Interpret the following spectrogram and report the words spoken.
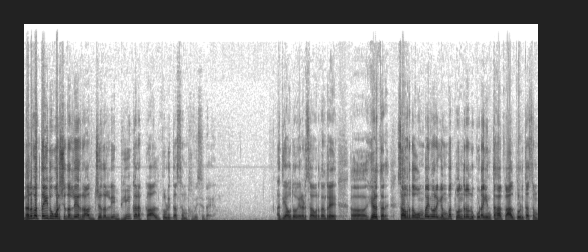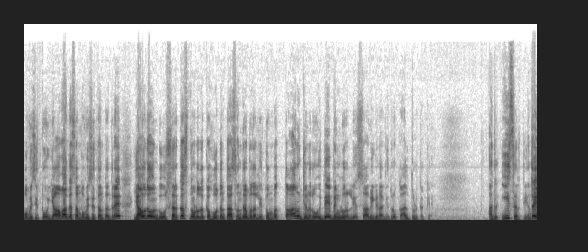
ನಲವತ್ತೈದು ವರ್ಷದಲ್ಲೇ ರಾಜ್ಯದಲ್ಲಿ ಭೀಕರ ಕಾಲ್ ತುಳಿತ ಸಂಭವಿಸಿದೆ. ಅದು ಯಾವುದೋ ಎರಡು ಸಾವಿರದ ಅಂದರೆ ಹೇಳ್ತಾರೆ. ಸಾವಿರದ ಒಂಬೈನೂರ ಎಂಬತ್ತೊಂದರಲ್ಲೂ ಕೂಡ ಇಂತಹ ಕಾಲ್ ತುಳಿತ ಸಂಭವಿಸಿತ್ತು. ಯಾವಾಗ ಸಂಭವಿಸಿತ್ತು ಅಂತಂದರೆ, ಯಾವುದೋ ಒಂದು ಸರ್ಕಸ್ ನೋಡೋದಕ್ಕೆ ಹೋದಂತಹ ಸಂದರ್ಭದಲ್ಲಿ ತೊಂಬತ್ತಾರು ಜನರು ಇದೇ ಬೆಂಗಳೂರಲ್ಲಿ ಸಾವಿಗೀಡಾಗಿದ್ದರು ಕಾಲ್ ತುಳಿತಕ್ಕೆ. ಆದರೆ ಈ ಸರ್ತಿ ಅಂದರೆ,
